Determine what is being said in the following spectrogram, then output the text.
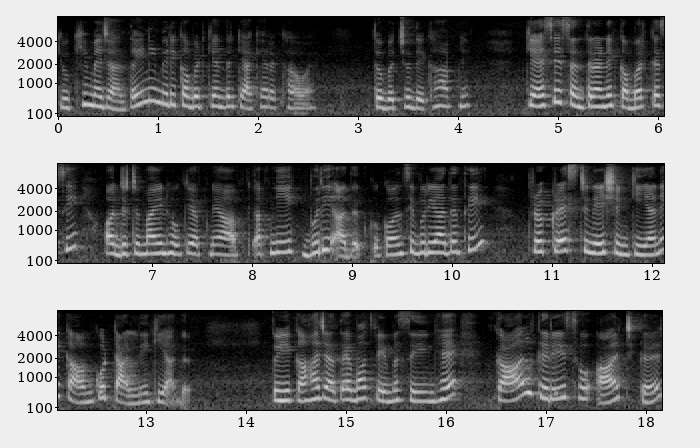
क्योंकि मैं जानता ही नहीं मेरे कबट के अंदर क्या क्या रखा हुआ है। तो बच्चों, देखा आपने? कैसे संतरा ने कमर कसी और डिटरमाइन होकर अपने आप, अपनी एक बुरी आदत को, कौन सी बुरी आदत थी? प्रोक्रेस्टिनेशन की, यानी काम को टालने की आदत। तो ये कहा जाता है, बहुत फ़ेमस सेइंग है, काल करे सो आज कर,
